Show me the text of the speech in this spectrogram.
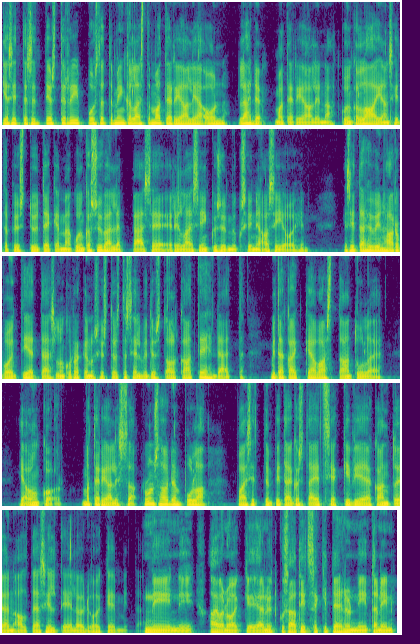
Ja sitten se tietysti riippuu siitä, että minkälaista materiaalia on lähdemateriaalina, kuinka laajan siitä pystyy tekemään, kuinka syvälle pääsee erilaisiin kysymyksiin ja asioihin. Ja sitä hyvin harvoin tietää silloin, kun rakennushistoriasta selvitystä alkaa tehdä, että mitä kaikkea vastaan tulee. Ja onko materiaalissa runsauden pula vai sitten pitääkö sitä etsiä kiviä ja kantojen alta ja silti ei löydy oikein mitään. Niin, niin, aivan oikein. Ja nyt kun sä oot itsekin tehnyt niitä, niin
